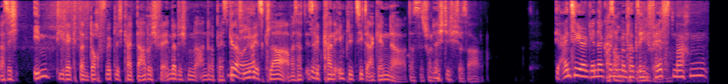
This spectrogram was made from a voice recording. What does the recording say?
Dass sich indirekt dann doch Wirklichkeit dadurch verändert durch eine andere Perspektive, Genau, ja. ist klar, aber es, hat, es Ja. gibt keine implizite Agenda. Das ist schon Richtig. zu sagen. Die einzige Agenda könnte man tatsächlich wäre. festmachen.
